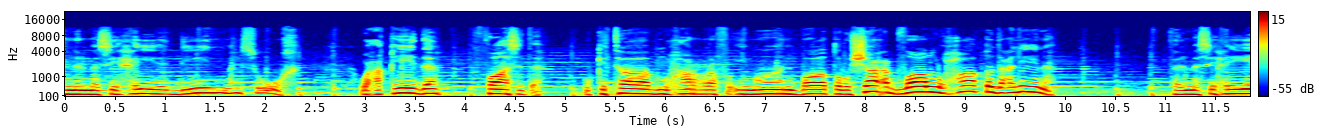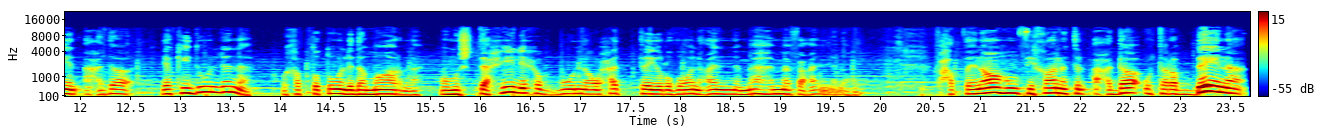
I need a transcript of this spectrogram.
أن المسيحية دين منسوخ وعقيدة فاسدة وكتاب محرف وإيمان باطل وشعب ضال وحاقد علينا. فالمسيحيين أعداء يكيدون لنا ويخططون لدمارنا ومستحيل يحبونا وحتى يرضون عنا مهما فعلنا لهم. فحطيناهم في خانة الأعداء وتربينا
